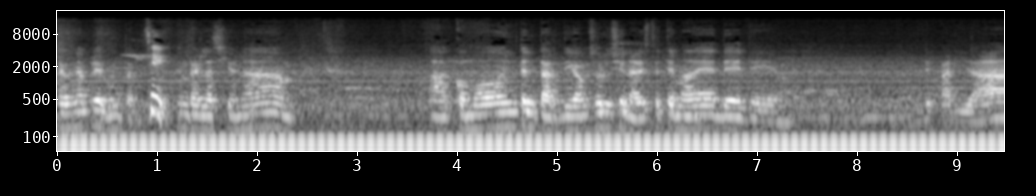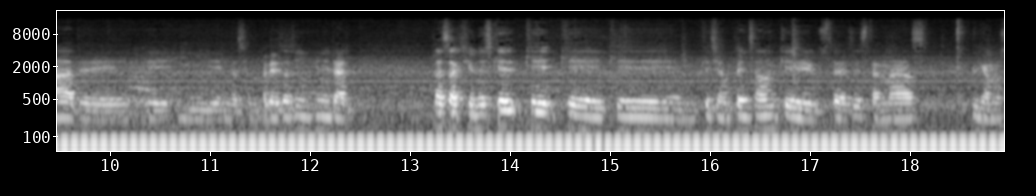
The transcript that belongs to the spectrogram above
Tengo una pregunta. Sí. En relación a, a cómo intentar, digamos, solucionar este tema de, de, de, de paridad eh, y en las empresas en general. Las acciones que, que, que, que, se han pensado en que ustedes están más, digamos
